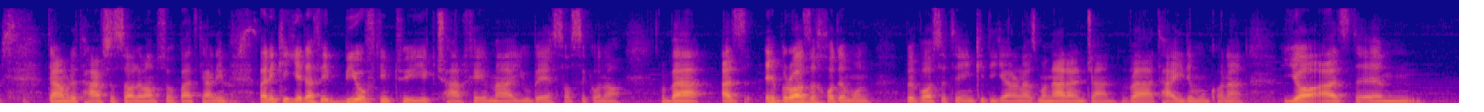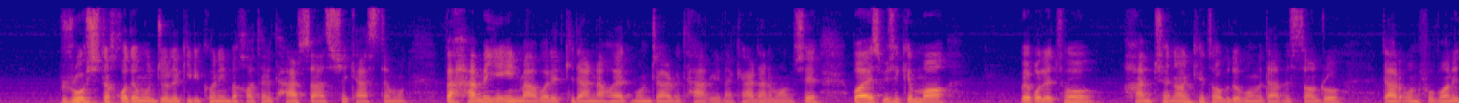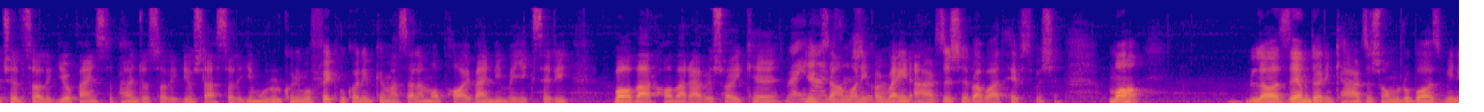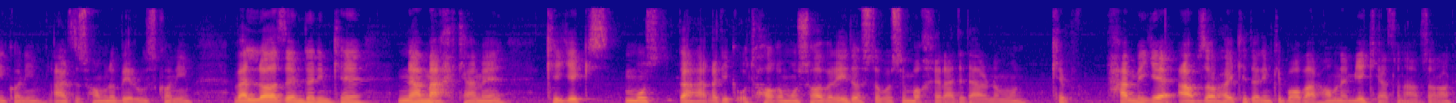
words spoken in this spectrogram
در مورد ترس سالم هم صحبت کردیم. ولی اینکه یه دفعه بیفتیم توی یک چرخه معیوب احساس گناه و از ابراز خودمون به واسطه اینکه دیگران از ما نرنجن و تاییدمون کنن یا از رشد خودمون جلوگیری کنیم به خاطر ترس از شکستمون. و همه این موارد که در نهایت منجر به تغییر نکردن ما میشه باعث میشه که ما به قول تو همچنان کتاب دوم دبستان رو در عنفوان 40 سالگی و 5 تا 50 سالگی و 60 سالگی مرور کنیم و فکر می‌کنیم که مثلا ما پایبندیم به یک سری باورها و روش هایی که یک زمانی کار و این ارزشه و باید حفظ بشه. ما لازم داریم که ارزش رو بازبینی کنیم ارزش رو بروز کنیم و لازم داریم که نه محکمه که یک در حقیقت یک اتاق مشاوره ای داشته باشیم با خرد درونمون که همه ابزارهایی که داریم که باورهامون هم یکی از اون ابزاران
